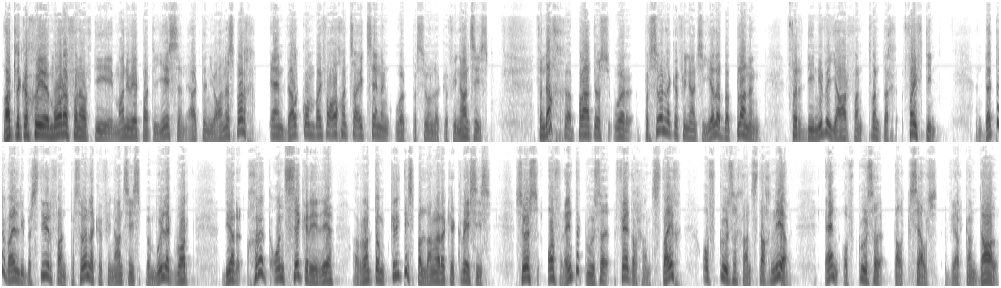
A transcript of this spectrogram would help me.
Hartlike goeiemôre vanaf die Manuel Patelies in Harten Johannesburg en welkom by vanoggend se uitsending oor persoonlike finansies. Vandag eh, praat ons oor persoonlike finansiële beplanning vir die nuwe jaar van 2015. En dit terwyl die bestuur van persoonlike finansies bemoeilik word deur groot onsekerhede rondom krities belangrike kwessies soos of rentekoerse verder gaan styg of koerse gaan stagneer en of koerse dalk selfs weer kan daal.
